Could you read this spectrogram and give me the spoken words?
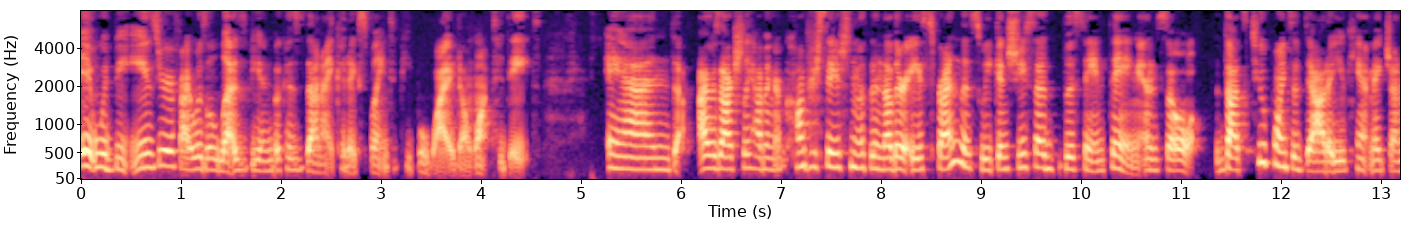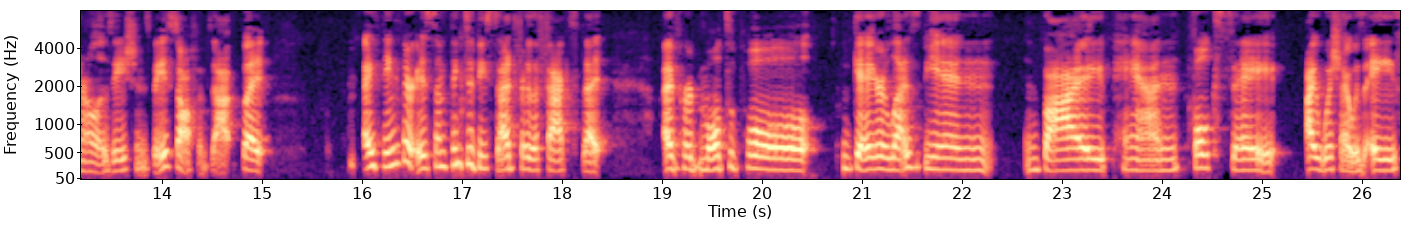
It would be easier if I was a lesbian because then I could explain to people why I don't want to date. And I was actually having a conversation with another ace friend this week, and she said the same thing. And so that's two points of data. You can't make generalizations based off of that. But I think there is something to be said for the fact that I've heard multiple gay or lesbian, bi, pan folks say, I wish I was ace.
